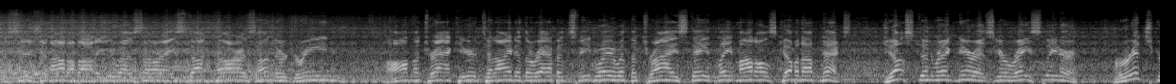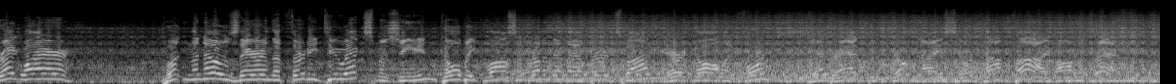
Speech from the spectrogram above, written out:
Precision Auto Body USRA stock cars under green on the track here tonight at the Rapid Speedway with the Tri-State late models coming up next. Justin Regnerus, your race leader. Rich Gregoire putting the nose there in the 32X machine. Colby Clausen running in that third spot. Eric Gall in fourth. And Brad Nice, your top five on the track.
